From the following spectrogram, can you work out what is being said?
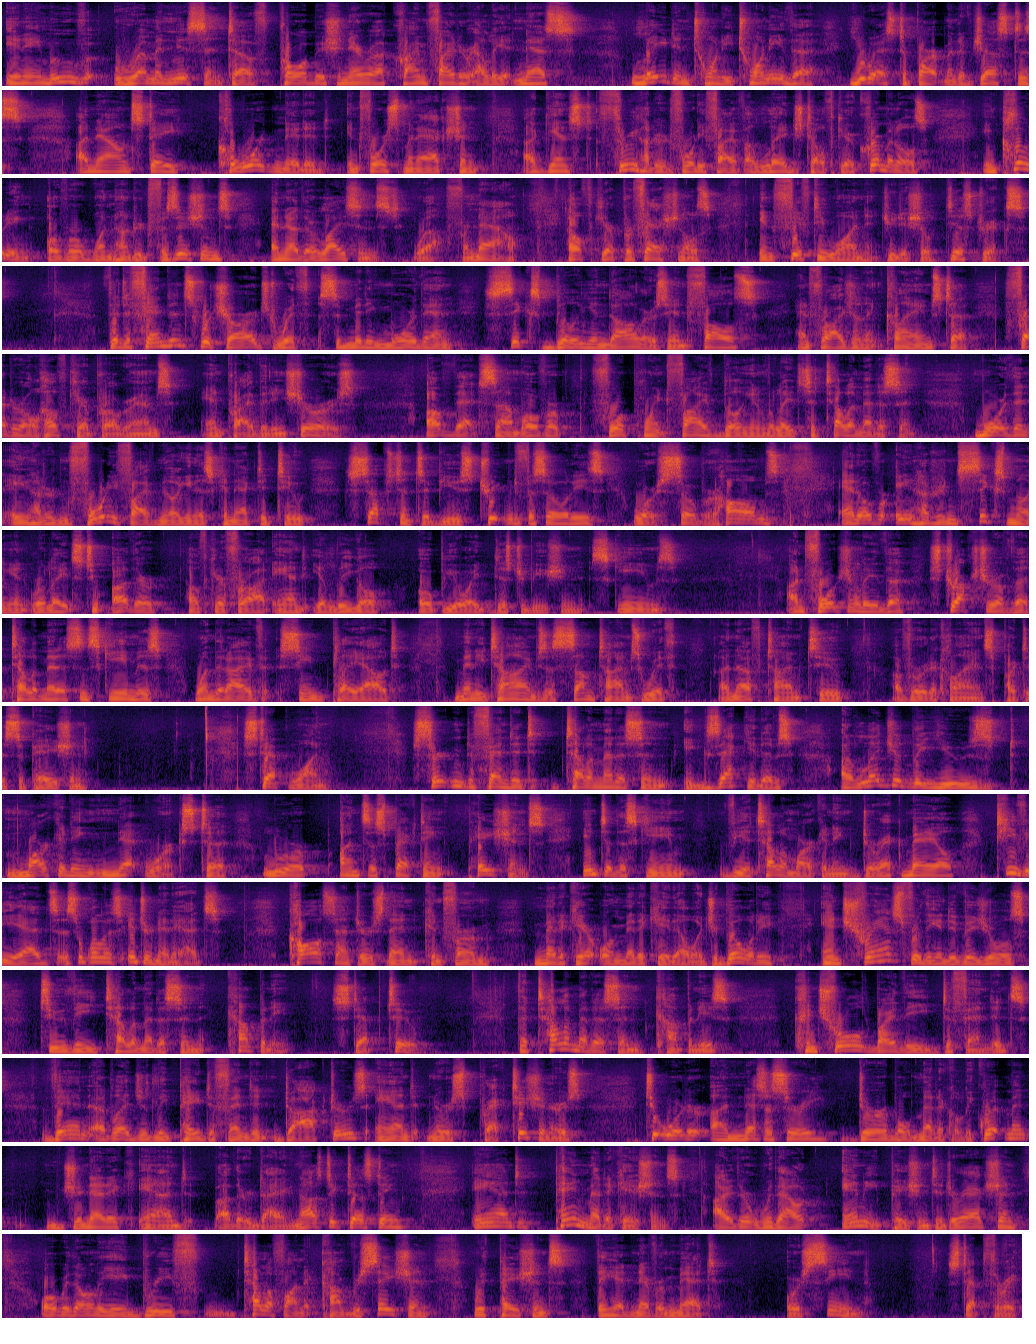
In a move reminiscent of Prohibition era crime fighter Eliot Ness, late in 2020, the U.S. Department of Justice announced a coordinated enforcement action against 345 alleged healthcare criminals, including over 100 physicians and other licensed, well, for now, healthcare professionals in 51 judicial districts. The defendants were charged with submitting more than $6 billion in false and fraudulent claims to federal healthcare programs and private insurers. Of that sum, over 4.5 billion relates to telemedicine. More than 845 million is connected to substance abuse treatment facilities or sober homes, and over 806 million relates to other healthcare fraud and illegal opioid distribution schemes. Unfortunately, the structure of the telemedicine scheme is one that I've seen play out many times, sometimes with enough time to avert a client's participation. Step one certain defendant telemedicine executives allegedly used marketing networks to lure unsuspecting patients into the scheme via telemarketing, direct mail, TV ads, as well as internet ads. Call centers then confirm Medicare or Medicaid eligibility and transfer the individuals to the telemedicine company. Step two. The telemedicine companies, controlled by the defendants, then allegedly pay defendant doctors and nurse practitioners to order unnecessary durable medical equipment, genetic and other diagnostic testing, and pain medications, either without any patient interaction or with only a brief telephonic conversation with patients they had never met or seen. Step three.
